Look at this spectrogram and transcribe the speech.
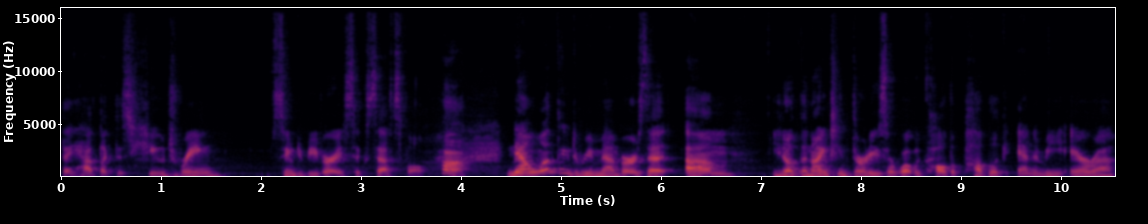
they had like this huge ring, seemed to be very successful. Huh. Now, one thing to remember is that, um, you know, the 1930s are what we call the public enemy era.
